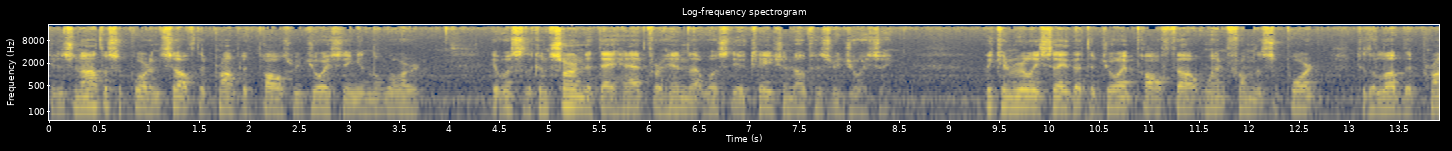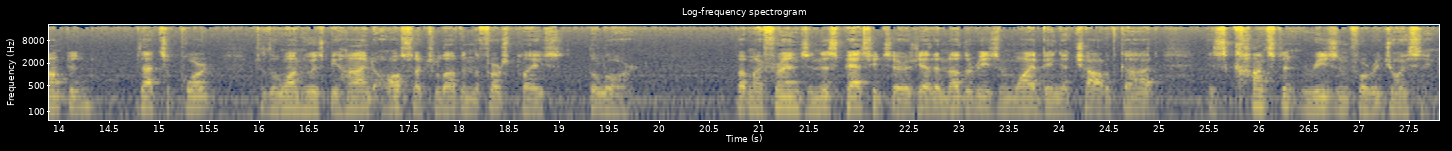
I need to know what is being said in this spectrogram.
it is not the support itself that prompted Paul's rejoicing in the Lord. It was the concern that they had for him that was the occasion of his rejoicing. We can really say that the joy Paul felt went from the support to the love that prompted that support to the one who is behind all such love in the first place, the Lord. But, my friends, in this passage there is yet another reason why being a child of God is constant reason for rejoicing.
